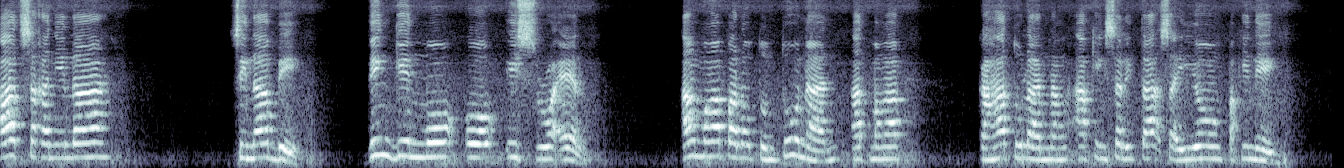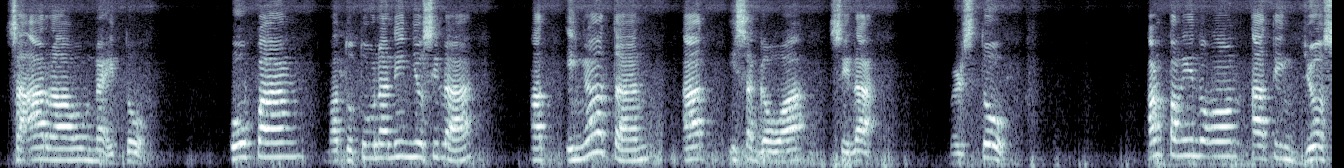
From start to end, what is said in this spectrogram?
at sa kanila sinabi, Dinggin mo, O Israel, ang mga panutuntunan at mga kahatulan ng aking salita sa iyong pakinig sa araw na ito, upang matutunan ninyo sila at ingatan at isagawa sila. Verse 2, Ang Panginoon ating Diyos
